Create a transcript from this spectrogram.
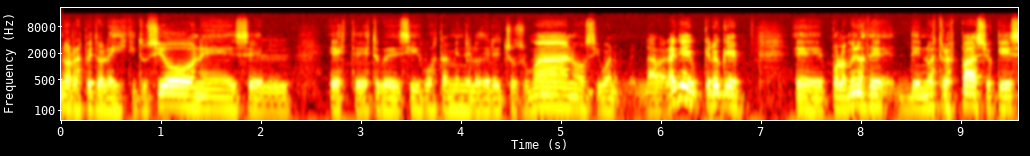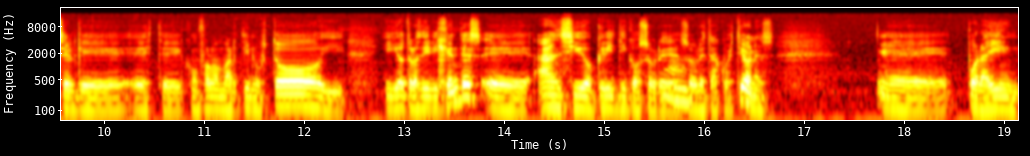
no respeto a las instituciones, el, este, esto que decís vos también de los derechos humanos, y bueno, la verdad que creo que eh, por lo menos de, nuestro espacio, que es el que este, conforma Martín Lustó y, otros dirigentes, eh, han sido críticos sobre, mm. sobre estas cuestiones. Eh, por ahí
